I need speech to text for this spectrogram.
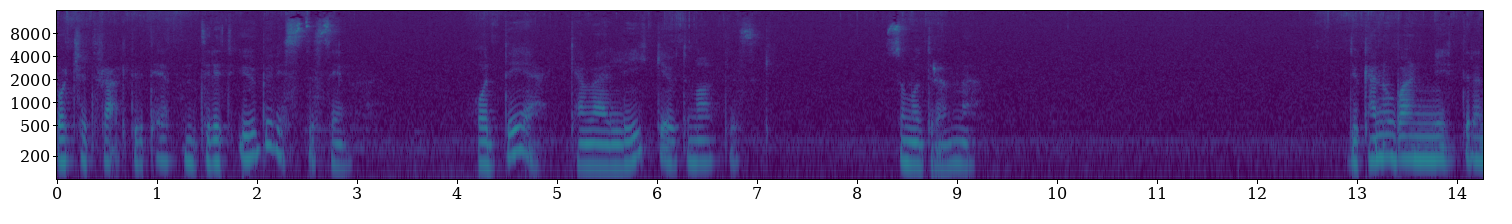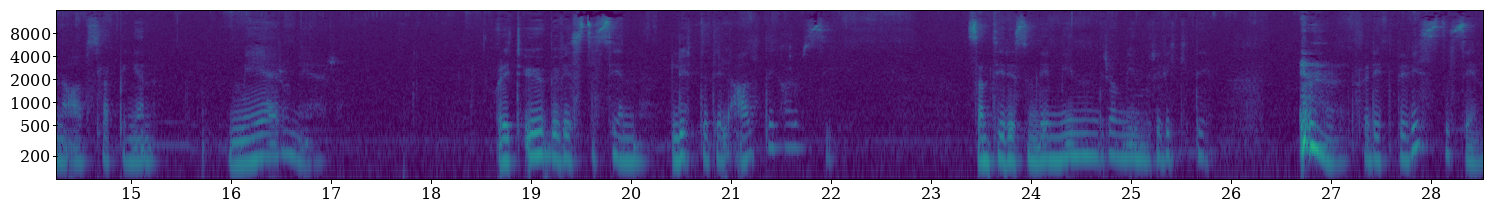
bortsett fra aktiviteten til ditt ubevisste sinn. Og det kan være like automatisk som å drømme. Du kan nå bare nyte denne avslappingen mer og mer. Og ditt ubevisste sinn lytter til alt jeg har å si, samtidig som det er mindre og mindre viktig for ditt bevisste sinn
